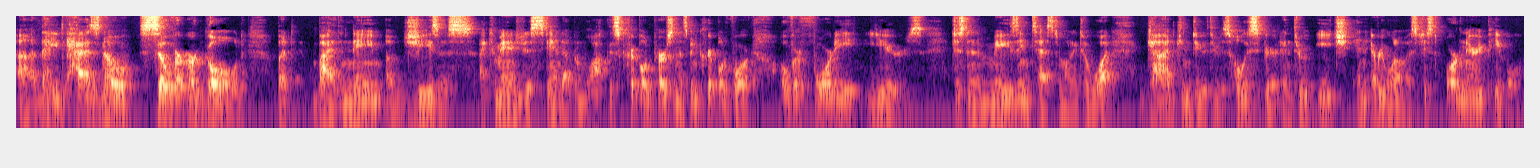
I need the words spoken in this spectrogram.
uh, that he has no silver or gold, but by the name of Jesus, I command you to stand up and walk. This crippled person that's been crippled for over 40 years. Just an amazing testimony to what God can do through His Holy Spirit and through each and every one of us, just ordinary people.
